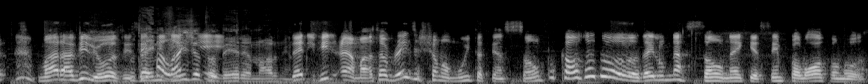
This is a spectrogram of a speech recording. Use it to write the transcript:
Maravilhoso. O da Nvidia que... também era enorme. Da Nvidia, é, mas a Razer chama muita atenção por causa do, da iluminação, né? Que sempre colocam nos,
